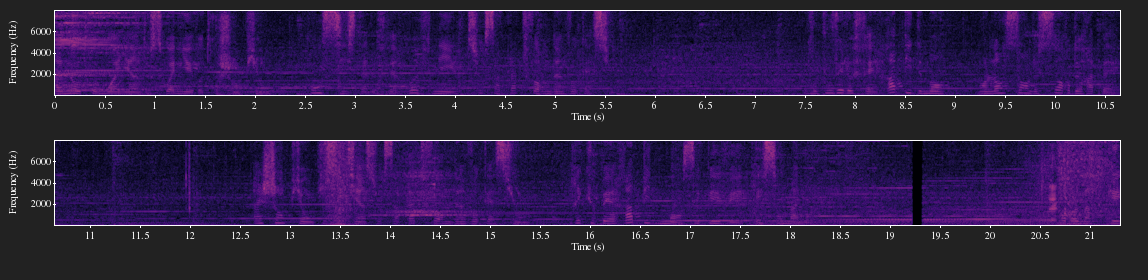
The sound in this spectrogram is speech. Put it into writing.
Un autre moyen de soigner votre champion consiste à le faire revenir sur sa plateforme d'invocation. Vous pouvez le faire rapidement en lançant le sort de rappel. Un champion qui se tient sur sa plateforme d'invocation récupère rapidement ses PV et son mana. D'accord. Remarquez,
